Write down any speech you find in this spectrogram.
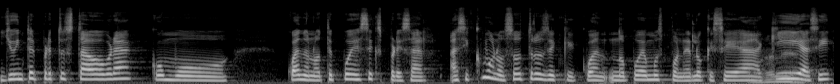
yo interpreto esta obra como cuando no te puedes expresar, así como nosotros de que cuando no podemos poner lo que sea aquí, así.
